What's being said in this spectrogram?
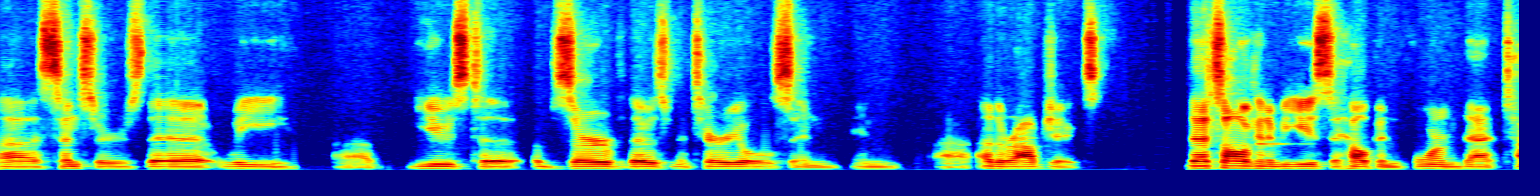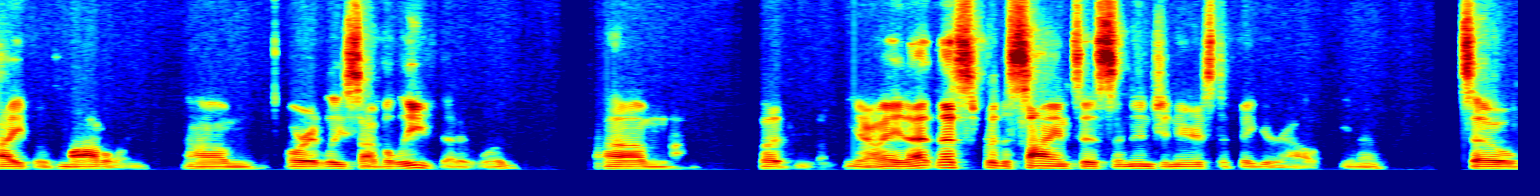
uh, sensors that we uh, use to observe those materials and, and other objects, that's all going to be used to help inform that type of modeling, um, or at least I believe that it would. Um, but you know, hey, that that's for the scientists and engineers to figure out. You know, so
